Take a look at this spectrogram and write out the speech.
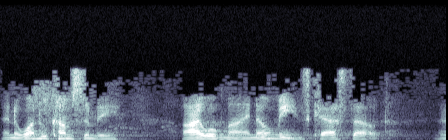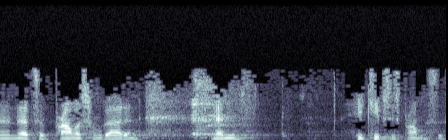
and the one who comes to me, I will by no means cast out." And that's a promise from God, and and He keeps His promises.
